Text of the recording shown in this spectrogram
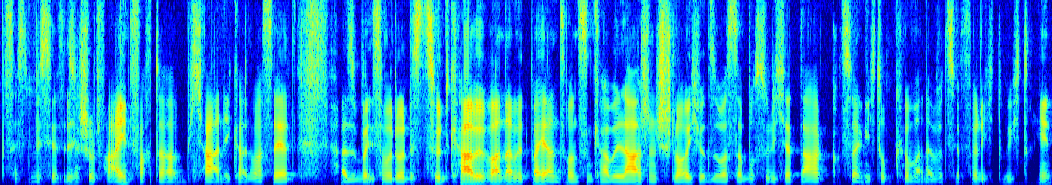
Was heißt ein bisschen? Es ist ja schon vereinfachter Mechaniker. Du hast ja jetzt, also ich sag mal, du hattest Zündkabel waren damit bei, ansonsten Kabellagen, Schläuche und sowas, da musst du dich ja da Gott sei Dank nicht drum kümmern, da wird es ja völlig durchdrehen.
